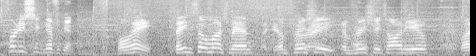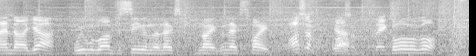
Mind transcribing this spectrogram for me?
it's pretty significant. Well, hey, thanks so much, man. Appreciate right. appreciate talking to you, and uh, yeah, we would love to see you in the next night, the next fight. Awesome. Yeah, Awesome. Thanks. cool, cool, cool.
